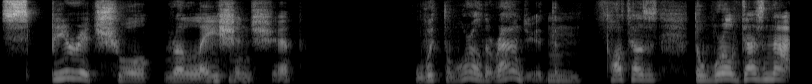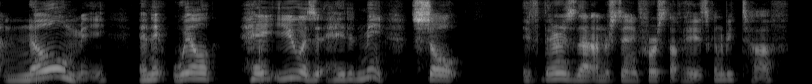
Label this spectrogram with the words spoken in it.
spiritual relationship with the world around you. The- Mm. Paul tells us the world does not know me and it will hate you as it hated me. So if there is that understanding, first off, hey, it's going to be tough,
